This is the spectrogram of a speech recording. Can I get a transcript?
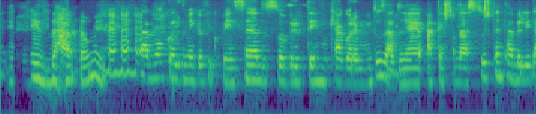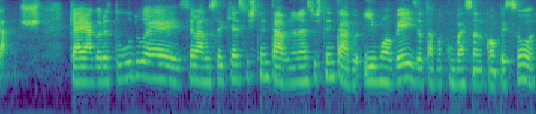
Exatamente. Sabe uma coisa também que eu fico pensando sobre o termo que agora é muito usado, né? A questão da sustentabilidade que aí agora tudo é, sei lá, não sei o que é sustentável, não é sustentável. E uma vez eu estava conversando com uma pessoa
